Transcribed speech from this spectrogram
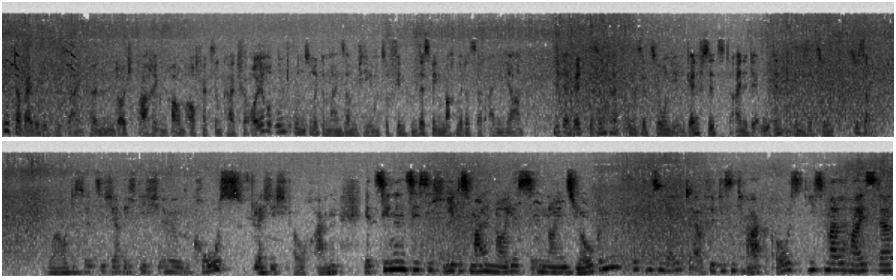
gut dabei behilflich sein können, im deutschsprachigen Raum Aufmerksamkeit für eure und unsere gemeinsamen Themen zu finden. Deswegen machen wir das seit einigen Jahren mit der Weltgesundheitsorganisation, die in Genf sitzt, eine der UN-Organisationen, zusammen. Wow, das hört sich ja richtig äh, großflächig auch an. Jetzt sinnen Sie sich jedes Mal neues, einen neuen Slogan für diesen Welt, äh, für diesen Tag aus. Diesmal heißt er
